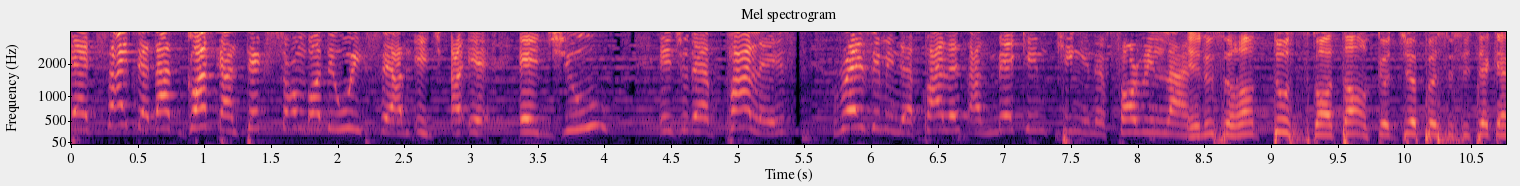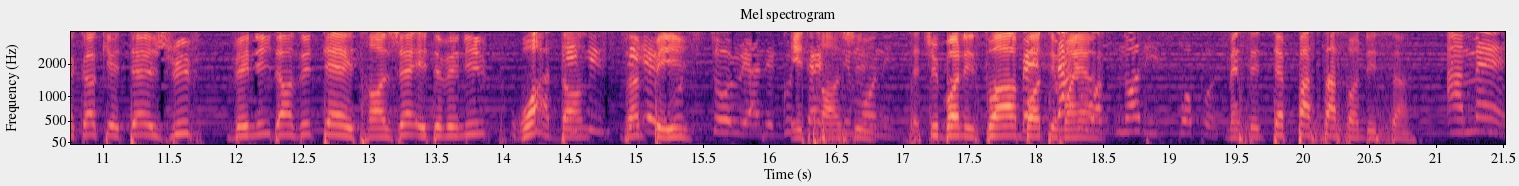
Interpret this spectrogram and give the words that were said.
be excited that God can take somebody who is an, Egy- a, a, a Jew into the palace, raise him in the palace, and make him king in a foreign land. Et nous serons tous contents que Dieu peut susciter quelqu'un qui était juif, venir dans une terre étrangère et devenir roi dans un pays étranger. C'est une bonne histoire, un bon témoignage. Mais ce n'était pas ça son dessein. Amen.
